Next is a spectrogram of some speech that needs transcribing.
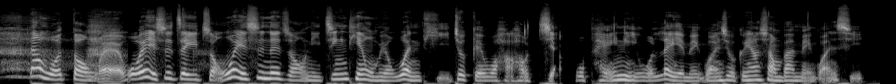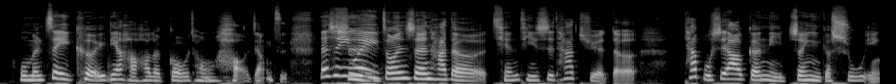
但我懂哎，我也是这一种，我也是那种，你今天我们有问题就给我好好讲，我陪你，我累也没关系，我跟要上班没关系，我们这一刻一定要好好的沟通好这样子。但是因为周先生他的前提是他觉得。他不是要跟你争一个输赢，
